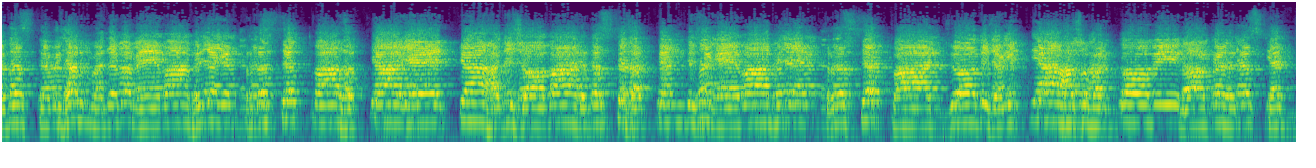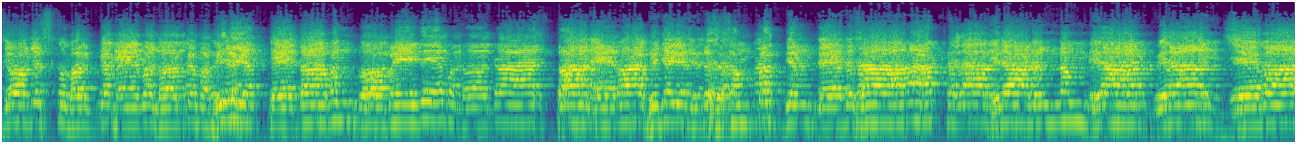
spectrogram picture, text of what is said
ऋतस्य विधर्मजवमेवाभिजयप्रदस्य त्वा सत्यायेत्याह दिशो वा ऋतस्य सत्यम् दिशगेवाभिजयत्रस्य त्वा ज्योतिष इत्याह सुवर्गो वै लोकऋतस्य ज्योतिष्सुवर्गमेव लोकमभिजयत्येतावन्तो वै देवलोकास्तानेवाभिजयति दश सम्पद्यन्ते दशाक्षरा विराडन्नम् विराट् विराज्येवान्नाद्य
